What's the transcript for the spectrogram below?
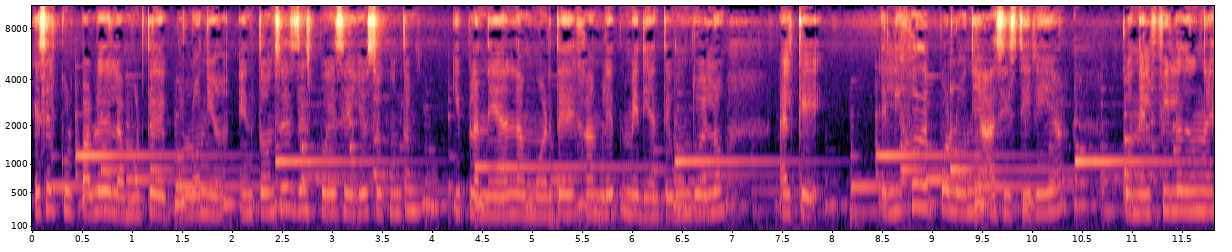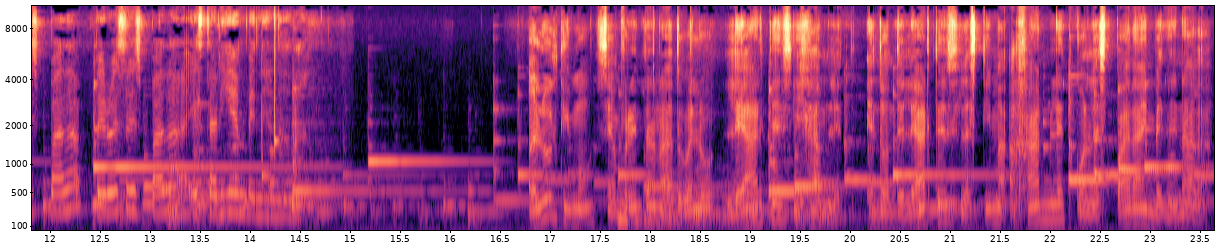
es el culpable de la muerte de Polonio. Entonces después ellos se juntan y planean la muerte de Hamlet mediante un duelo al que el hijo de Polonia asistiría con el filo de una espada, pero esa espada estaría envenenada. Al último se enfrentan a duelo Leartes y Hamlet, en donde Leartes lastima a Hamlet con la espada envenenada,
